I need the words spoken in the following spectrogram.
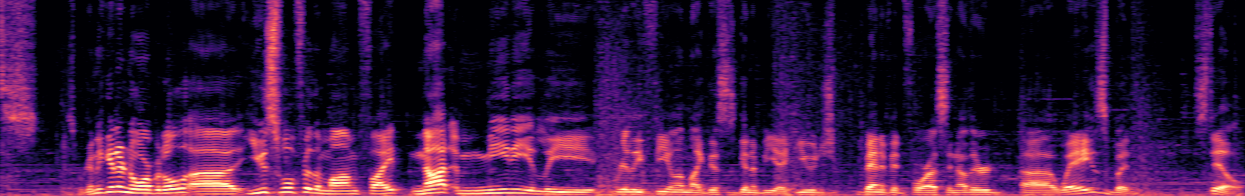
So we're gonna get an orbital. Uh, useful for the mom fight. Not immediately really feeling like this is gonna be a huge benefit for us in other uh, ways, but still.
